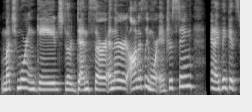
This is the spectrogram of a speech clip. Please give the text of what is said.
much more engaged. They're denser and they're honestly more interesting. And I think it's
